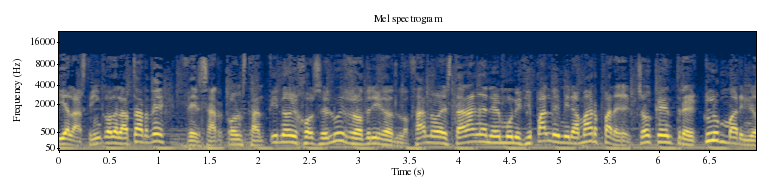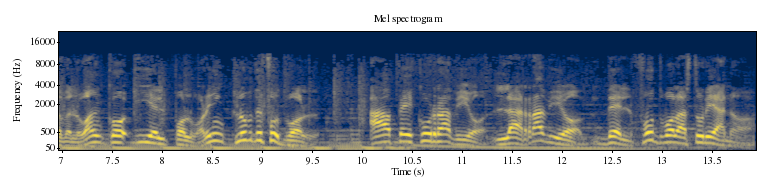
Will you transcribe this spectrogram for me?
Y a las 5 de la tarde, César Constantino y José Luis Rodríguez Lozano estarán en el Municipal de Miramar para el choque entre el Club Marino de Luanco y el Polvorín Club de Fútbol. APQ Radio, la radio del fútbol asturiano.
